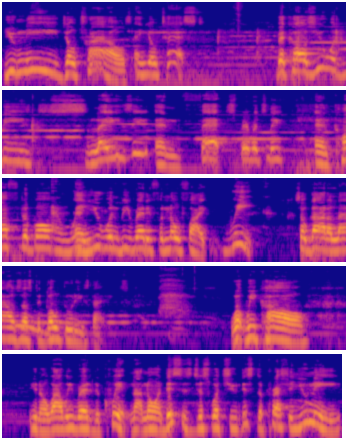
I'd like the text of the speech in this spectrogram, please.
you need your trials and your test. Because you would be lazy and fat spiritually and comfortable and, and you wouldn't be ready for no fight. Weak. So God allows us to go through these things. What we call, you know, while we ready to quit, not knowing this is just what you, this is the pressure you need.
